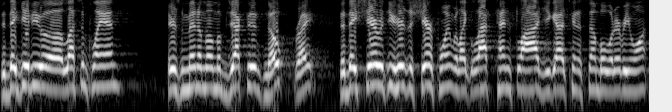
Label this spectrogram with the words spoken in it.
did they give you a lesson plan? Here's the minimum objectives. Nope, right? Did they share with you, here's a SharePoint with like the last 10 slides, you guys can assemble whatever you want?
